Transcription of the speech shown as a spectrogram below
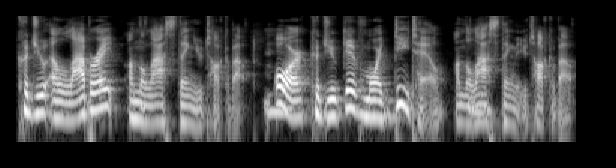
could you elaborate on the last thing you talk about? Mm-hmm. Or could you give more detail on the last thing that you talk about?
